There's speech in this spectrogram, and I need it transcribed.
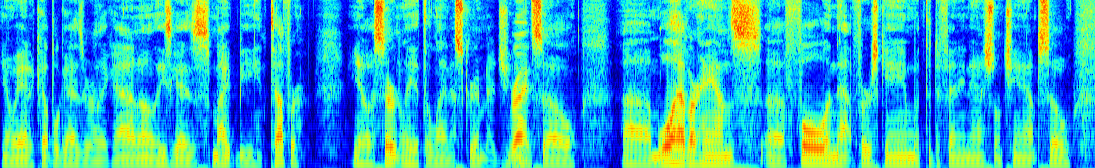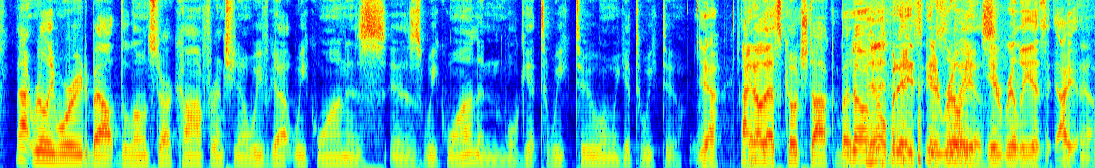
you know, we had a couple guys that were like, I don't know, these guys might be tougher. You know, certainly at the line of scrimmage. Right. And so, um, we'll have our hands uh, full in that first game with the defending national champ. So, not really worried about the Lone Star Conference. You know, we've got week one is is week one, and we'll get to week two when we get to week two. Yeah, I know that's coach talk, but no, no, but it's, it it's really way- is. It really is. I Yeah.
